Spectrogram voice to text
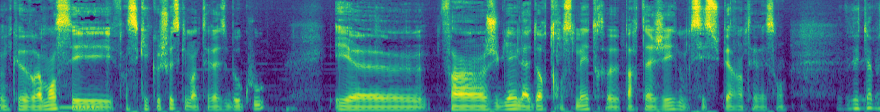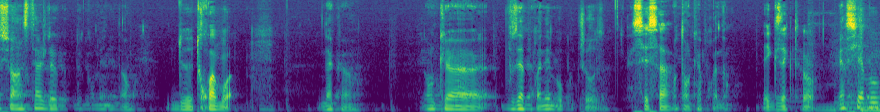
Donc euh, vraiment, c'est quelque chose qui m'intéresse beaucoup. Et euh, enfin, Julien, il adore transmettre, euh, partager, donc c'est super intéressant. Et Vous êtes là sur un stage de, de combien de temps? De trois mois, D'accord. Donc, euh, vous apprenez beaucoup de choses c'est ça, en tant qu'apprenant. exactement. Merci à vous.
